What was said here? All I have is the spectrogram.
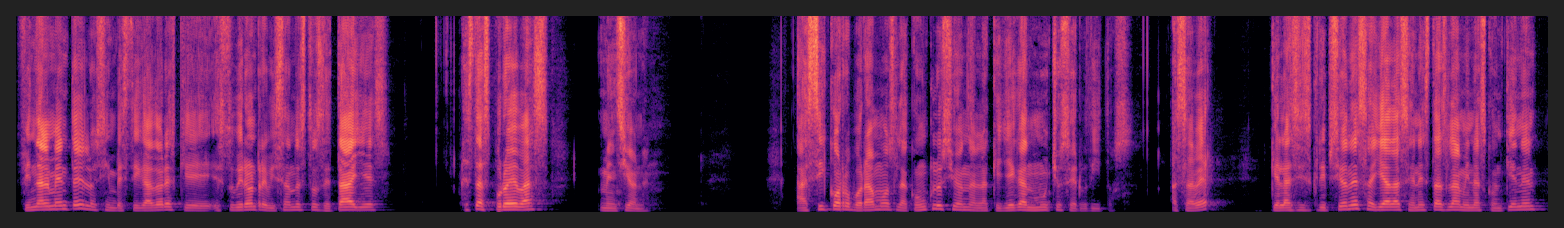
Finalmente, los investigadores que estuvieron revisando estos detalles, estas pruebas, mencionan. Así corroboramos la conclusión a la que llegan muchos eruditos, a saber, que las inscripciones halladas en estas láminas contienen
